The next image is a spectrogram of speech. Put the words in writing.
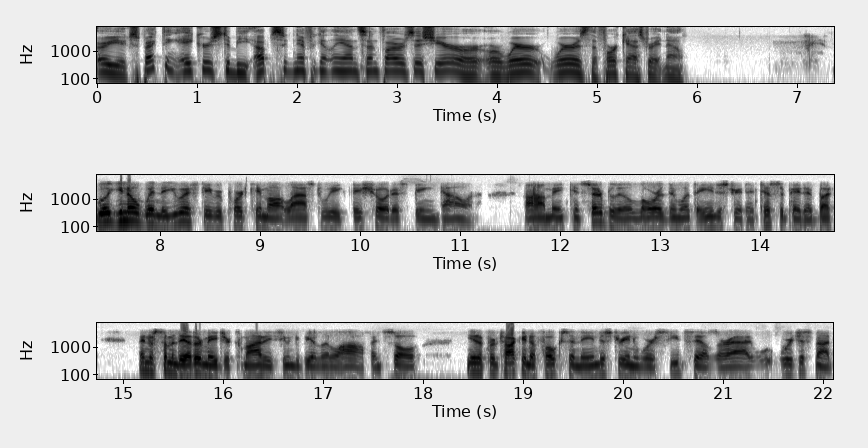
are you expecting acres to be up significantly on sunflowers this year or, or where where is the forecast right now? Well, you know, when the USDA report came out last week, they showed us being down, um, and considerably lower than what the industry had anticipated. But I know some of the other major commodities seem to be a little off, and so, you know, from talking to folks in the industry and where seed sales are at, we're just not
